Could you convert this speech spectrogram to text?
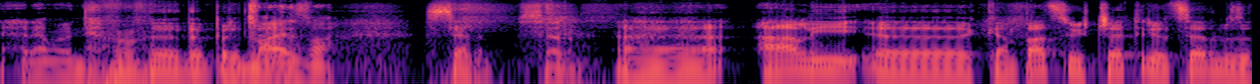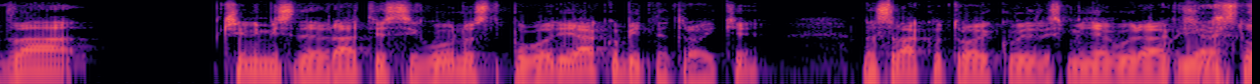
Ne, nemoj, nemoj da pretvorim. 22. 7. 7. Uh, ali uh, Kampacovih 4 od 7 za 2 čini mi se da je vratio sigurnost, pogodio jako bitne trojke. Na svaku trojku videli smo njegovu reakciju Jest, što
